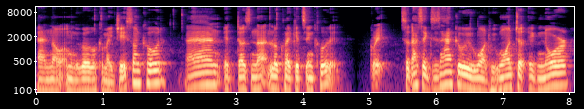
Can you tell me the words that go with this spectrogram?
And now I'm gonna go look at my JSON code and it does not look like it's included. Great. So that's exactly what we want. We want to ignore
